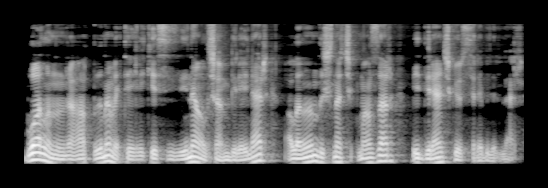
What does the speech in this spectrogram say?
Bu alanın rahatlığına ve tehlikesizliğine alışan bireyler alanın dışına çıkmazlar ve direnç gösterebilirler.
